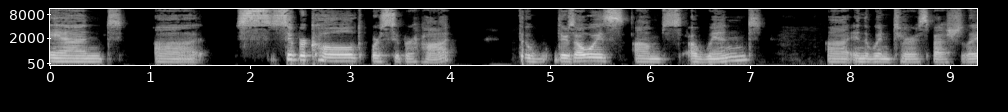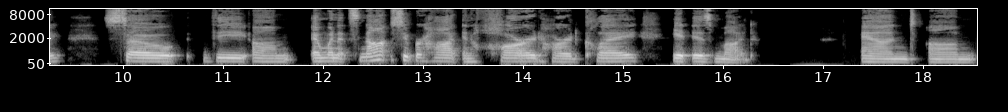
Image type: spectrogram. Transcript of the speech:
and uh, super cold or super hot. The, there's always um, a wind. uh, in the winter, especially. So the um, and when it's not super hot and hard, hard clay, it is mud, and um,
